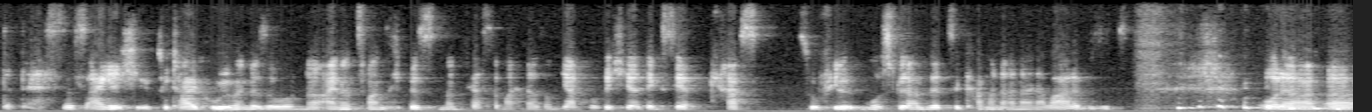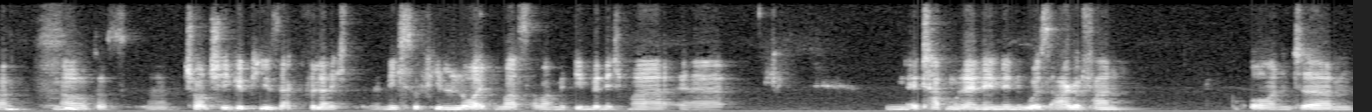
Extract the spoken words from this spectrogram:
das ist eigentlich total cool, wenn du so ne, 21 bist und dann fährst du mal in so ein Jan Ulrich her, denkst dir, krass, so viel Muskelansätze kann man an einer Wade besitzen. Oder äh, ne, das, äh, George Higgepy sagt vielleicht nicht so vielen Leuten was, aber mit dem bin ich mal äh, ein Etappenrennen in den USA gefahren. Und ähm,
